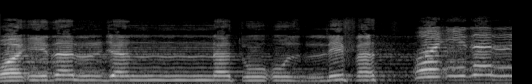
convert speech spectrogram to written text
وَإِذَا الْجَنَّةُ أُزْلِفَتْ وَإِذَا الْجَنَّةُ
